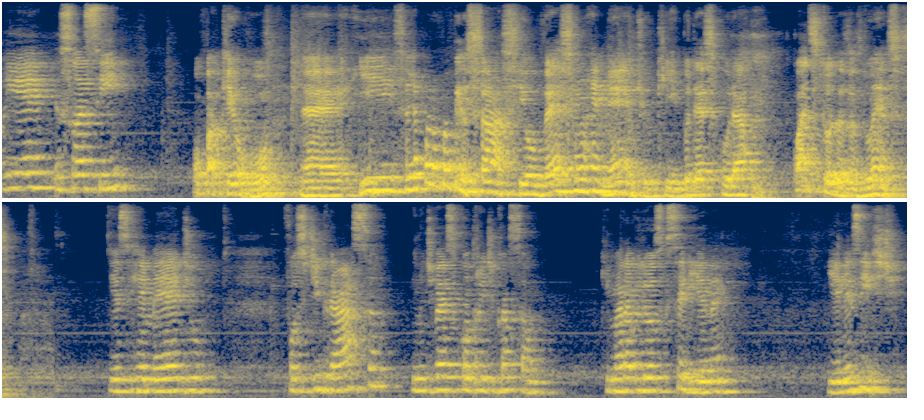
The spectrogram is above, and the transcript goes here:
Oiê, eu sou a Si. Opa, que eu vou. É, e você já parou para pensar se houvesse um remédio que pudesse curar quase todas as doenças? E esse remédio fosse de graça e não tivesse contraindicação. Que maravilhoso que seria, né? E ele existe.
